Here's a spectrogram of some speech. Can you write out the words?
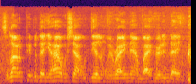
It's a lot of people that Yahawashi was dealing with right now back here today.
